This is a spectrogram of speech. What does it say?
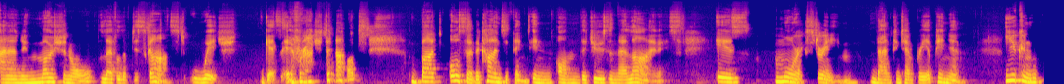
and an emotional level of disgust, which gets airbrushed out, but also the kinds of things in on the Jews and their lies is more mm-hmm. extreme than contemporary opinion. You can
